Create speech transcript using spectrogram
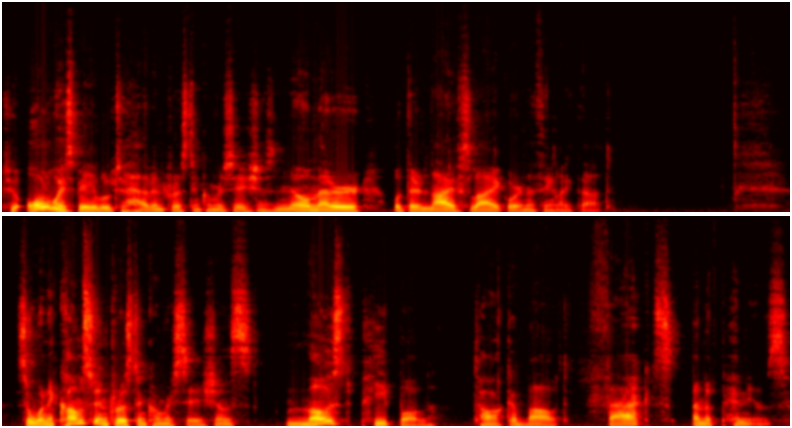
to always be able to have interesting conversations, no matter what their life's like or anything like that. So when it comes to interesting conversations, most people talk about facts and opinions.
